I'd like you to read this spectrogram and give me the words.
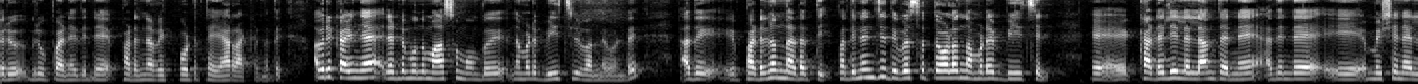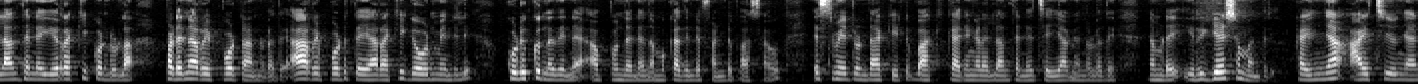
ഒരു ഗ്രൂപ്പാണ് ഇതിന്റെ പഠന റിപ്പോർട്ട് തയ്യാറാക്കേണ്ടത്. അവർ കഴിഞ്ഞ രണ്ട് മൂന്ന് മാസം മുമ്പ് നമ്മുടെ ബീച്ചിൽ വന്നുകൊണ്ട് അത് പഠനം നടത്തി. പതിനഞ്ച് ദിവസത്തോളം നമ്മുടെ ബീച്ചിൽ കടലിലെല്ലാം തന്നെ അതിന്റെ മിഷനെല്ലാം തന്നെ ഇറക്കിക്കൊണ്ടുള്ള പഠന റിപ്പോർട്ടാണുള്ളത്. ആ റിപ്പോർട്ട് തയ്യാറാക്കി ഗവൺമെന്റിൽ കൊടുക്കുന്നതിന്റെ അപ്പം തന്നെ നമുക്കതിന്റെ ഫണ്ട് പാസ്സാവും. എസ്റ്റിമേറ്റ് ഉണ്ടാക്കിയിട്ട് ബാക്കി കാര്യങ്ങളെല്ലാം തന്നെ ചെയ്യാമെന്നുള്ളത് നമ്മുടെ ഇറിഗേഷൻ മന്ത്രി. കഴിഞ്ഞ ആഴ്ചയും ഞാൻ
